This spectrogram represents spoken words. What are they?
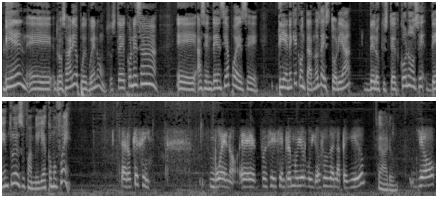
Bien, eh, Rosario, pues bueno, usted con esa eh, ascendencia pues eh, tiene que contarnos la historia de lo que usted conoce dentro de su familia, ¿cómo fue? Claro que sí. Bueno, eh, pues sí, siempre muy orgullosos del apellido. Claro. Yo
